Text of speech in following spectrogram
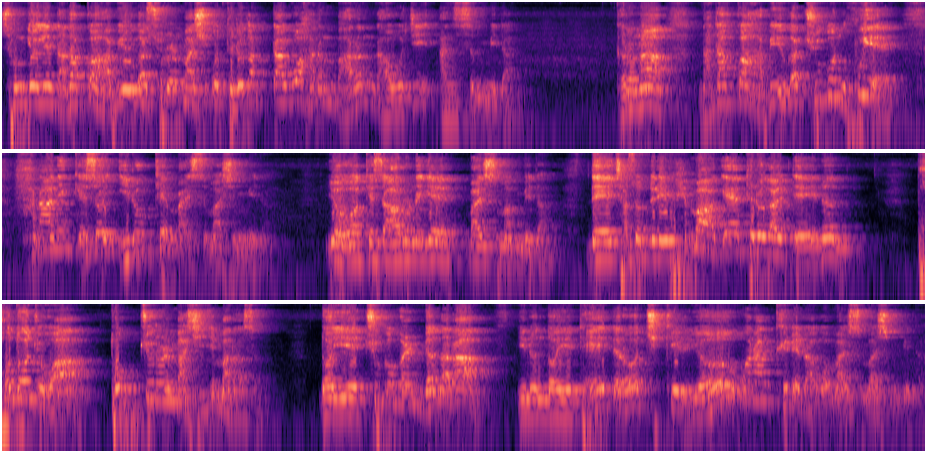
성경에 나답과 아비우가 술을 마시고 들어갔다고 하는 말은 나오지 않습니다. 그러나 나답과 아비우가 죽은 후에 하나님께서 이렇게 말씀하십니다. 여호와께서 아론에게 말씀합니다. 내 자손들이 회막에 들어갈 때에는 포도주와 독주를 마시지 말아서 너희의 죽음을 면하라. 이는 너희 대대로 지킬 영원한 규례라고 말씀하십니다.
